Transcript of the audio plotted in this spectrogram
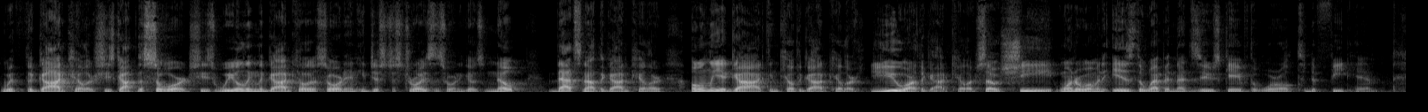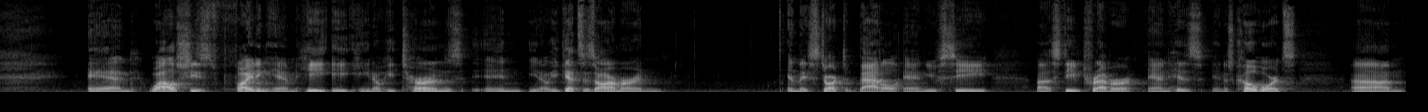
with the God Killer. She's got the sword. She's wielding the God Killer sword, and he just destroys the sword. He goes, "Nope, that's not the God Killer. Only a God can kill the God Killer. You are the God Killer." So she, Wonder Woman, is the weapon that Zeus gave the world to defeat him. And while she's fighting him, he, he you know, he turns in, you know, he gets his armor and and they start to battle, and you see uh, Steve Trevor and his and his cohorts um,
